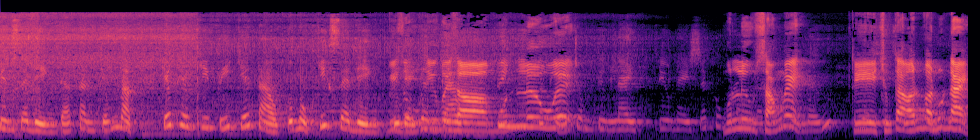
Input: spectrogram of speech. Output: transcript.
pin xe điện đã tăng chóng mặt kéo theo chi phí chế tạo của một chiếc xe điện Ví bị dụ đẩy như lên bây cao. giờ muốn lưu ấy, trong tương lai, điều này sẽ không muốn lưu sóng ấy, thì chúng ta ấn vào nút này.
